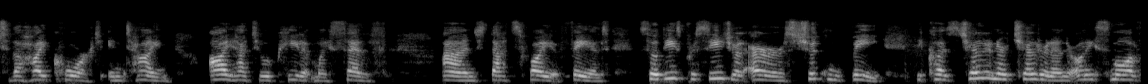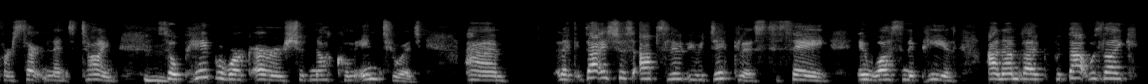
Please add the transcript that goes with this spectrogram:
to the High Court in time. I had to appeal it myself, and that's why it failed. So these procedural errors shouldn't be because children are children and they're only small for a certain length of time. Mm-hmm. So paperwork errors should not come into it. Um, like that is just absolutely ridiculous to say it wasn't appealed and i'm like but that was like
